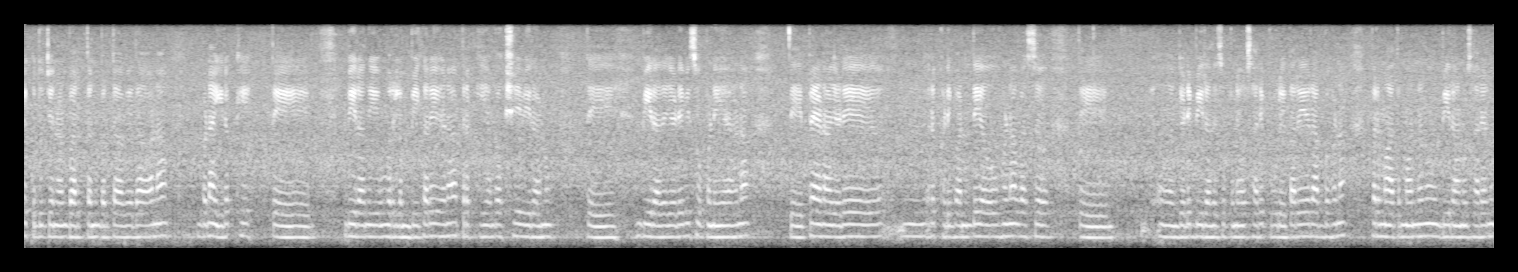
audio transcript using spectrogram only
ਇੱਕ ਦੂਜੇ ਨਾਲ ਵਰਤਨ ਵਰਤਾਵੇ ਦਾ ਹਨਾ ਬਣਾਈ ਰੱਖੇ ਤੇ ਵੀਰਾਂ ਦੀ ਉਮਰ ਲੰਬੀ ਕਰੇ ਹਨਾ, ਤਰੱਕੀਆਂ ਬਖਸ਼ੇ ਵੀਰਾਂ ਨੂੰ। ਤੇ ਵੀਰਾਂ ਦੇ ਜਿਹੜੇ ਵੀ ਸੁਪਨੇ ਆ ਹਨਾ ਤੇ ਭੈਣਾਂ ਜਿਹੜੇ ਰੱਖੜੀ ਬੰਨਦੇ ਆ ਉਹ ਹਨਾ ਬਸ ਤੇ ਜਿਹੜੇ ਵੀਰਾਂ ਦੇ ਸੁਪਨੇ ਉਹ ਸਾਰੇ ਪੂਰੇ ਕਰੇ ਰੱਬ ਹੈ ਨਾ ਪਰਮਾਤਮਾ ਉਹਨਾਂ ਨੂੰ, ਵੀਰਾਂ ਨੂੰ, ਸਾਰਿਆਂ ਨੂੰ,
